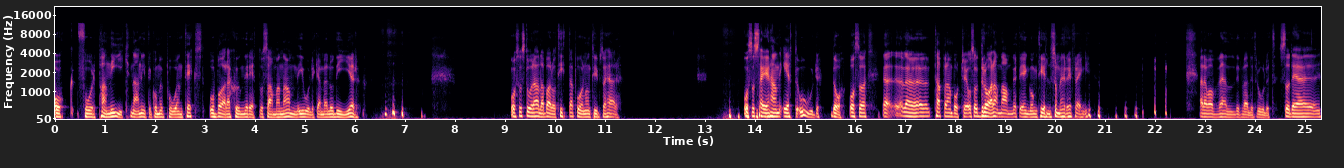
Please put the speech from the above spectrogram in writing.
och får panik när han inte kommer på en text och bara sjunger ett och samma namn i olika melodier. och så står alla bara och tittar på honom typ så här. Och så säger han ett ord då. Och så äh, äh, tappar han bort sig och så drar han namnet en gång till som en refräng. ja, det var väldigt, väldigt roligt. Så det,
